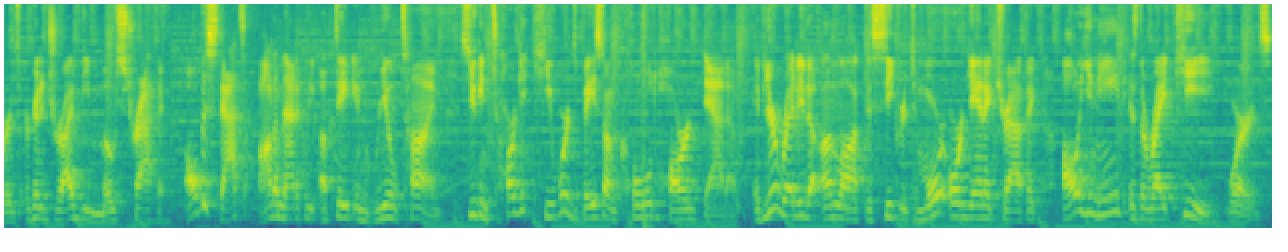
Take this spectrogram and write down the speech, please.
keywords are going to drive the most traffic. All the stats automatically update in real time, so you can target keywords based on cold, hard data. If you're ready to unlock the secret to more organic traffic, all you need is the right keywords.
